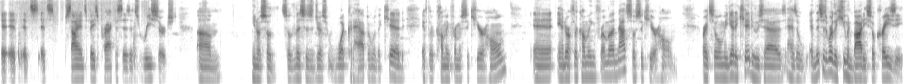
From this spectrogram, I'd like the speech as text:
It, it, it's it's science based practices. It's researched. Um, you know, so so this is just what could happen with a kid if they're coming from a secure home, and, and or if they're coming from a not so secure home right? So when we get a kid who's has has a, and this is where the human body's so crazy,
